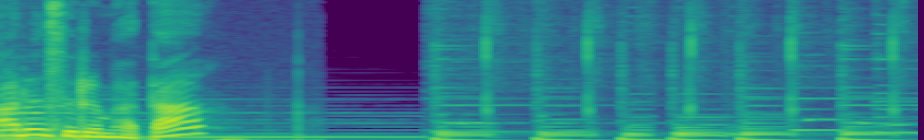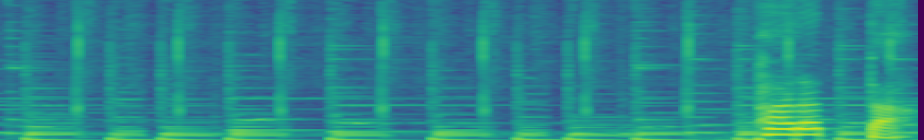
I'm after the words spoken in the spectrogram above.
파르스름하다. 팔았다.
